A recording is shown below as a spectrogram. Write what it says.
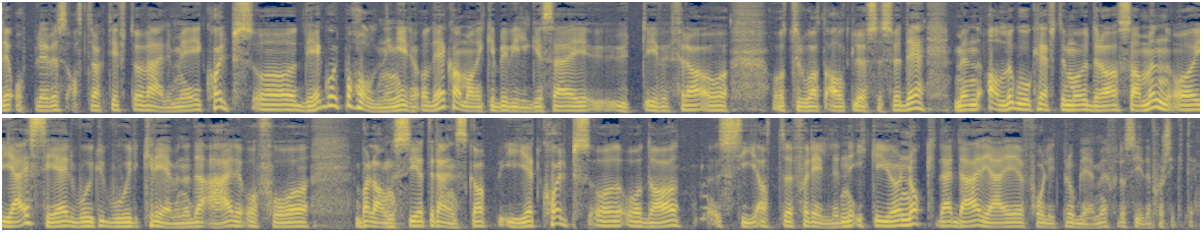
det oppleves attraktivt å være med i korps. Og det går på holdninger, og det kan man ikke bevilge seg ut ifra og, og tro at alt løses ved det. Men alle gode krefter må jo dra sammen, og jeg ser hvor, hvor krevende det er å få balanse i et regnskap i et korps. og, og da si at foreldrene ikke gjør nok. Det er der jeg får litt problemer, for å si det forsiktig.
